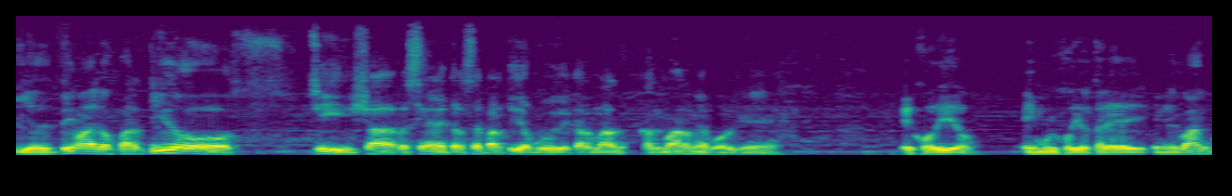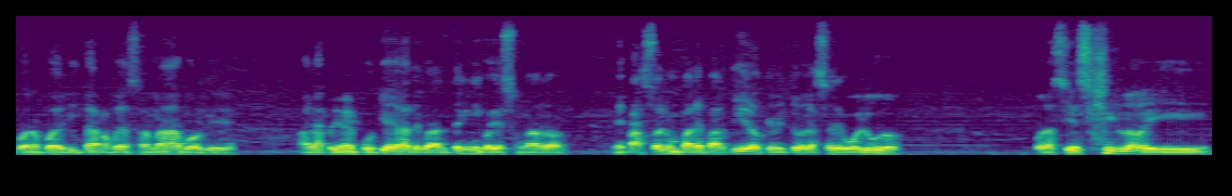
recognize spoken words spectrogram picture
Y el tema de los partidos, sí, ya recién en el tercer partido pude calmarme porque es jodido es muy jodido estar ahí en el banco, no puede gritar, no puede hacer nada porque a la primera puteada te cobran técnico y es un error. Me pasó en un par de partidos que me tuve que hacer de boludo, por así decirlo, y,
